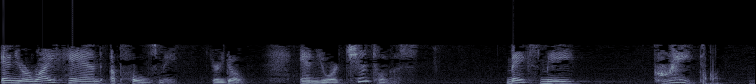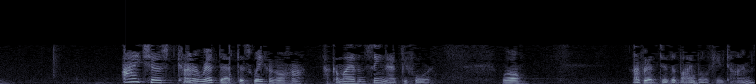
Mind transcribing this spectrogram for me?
and your right hand upholds me. Here you go. And your gentleness makes me Great. I just kind of read that this week and go, huh, how come I haven't seen that before? Well, I've read through the Bible a few times.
